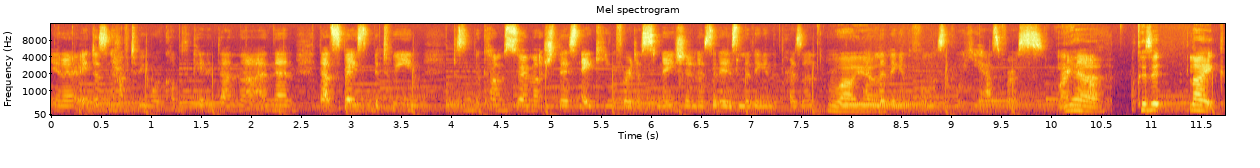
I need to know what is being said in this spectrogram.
you know it doesn't have to be more complicated than that and then that space in between doesn't become so much this aching for a destination as it is living in the present Wow. Yeah. and living in the fullness of what he has for us right now. yeah. now Because it like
